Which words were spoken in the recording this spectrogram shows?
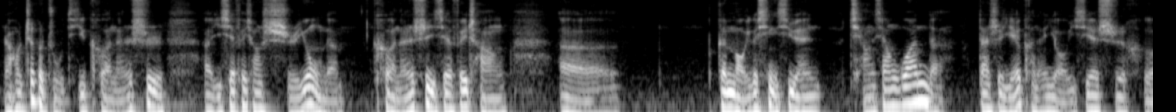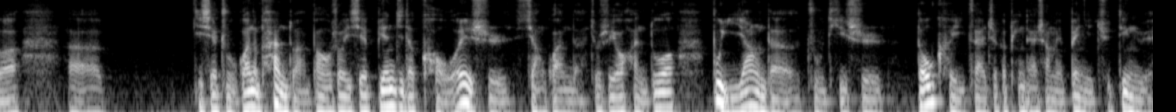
然后这个主题可能是呃一些非常实用的，可能是一些非常呃跟某一个信息源强相关的，但是也可能有一些是和呃。一些主观的判断，包括说一些编辑的口味是相关的，就是有很多不一样的主题是都可以在这个平台上面被你去订阅。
